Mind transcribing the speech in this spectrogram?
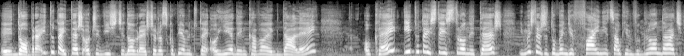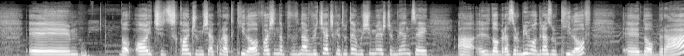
yy, dobra, i tutaj też oczywiście, dobra, jeszcze rozkopiemy tutaj o jeden kawałek dalej, Okej, i tutaj z tej strony też. I myślę, że to będzie fajnie całkiem wyglądać. Ym... Do, oj, czy skończył mi się akurat kilo. Właśnie na, na wycieczkę tutaj musimy jeszcze więcej. A, y, dobra, zrobimy od razu kilof. Y, dobra.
